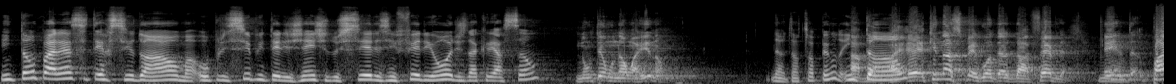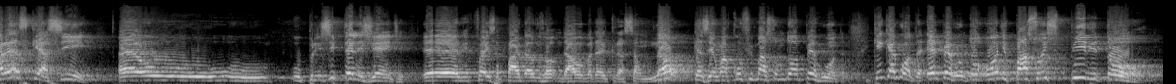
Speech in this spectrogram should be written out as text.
Então parece ter sido a alma o princípio inteligente dos seres inferiores da criação? Não tem um não aí, não? Não, está só perguntando. Ah, então. Bom, é que nas perguntas da febre, é. então, parece que assim, é, o, o, o princípio inteligente é, faz parte da, da, obra da criação. Não, quer dizer, uma confirmação de uma pergunta. O que, que acontece? Ele perguntou onde passa o espírito.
